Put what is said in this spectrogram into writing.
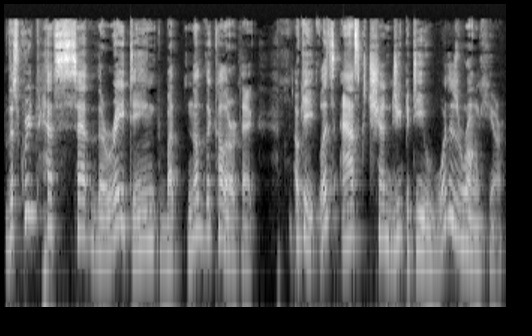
the script has set the rating but not the color tag. Okay, let's ask ChatGPT what is wrong here.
